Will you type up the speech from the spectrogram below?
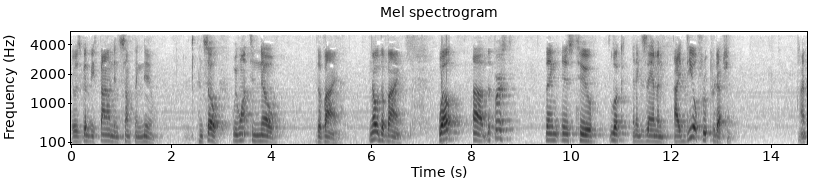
It was going to be found in something new. And so we want to know the vine. Know the vine. Well, uh, the first thing is to look and examine ideal fruit production. Right?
